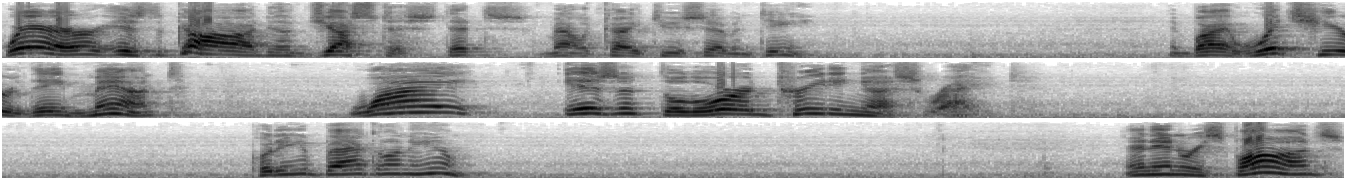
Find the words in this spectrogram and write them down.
Where is the God of justice? That's Malachi 2:17. And by which here they meant, why isn't the Lord treating us right? Putting it back on him. And in response,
